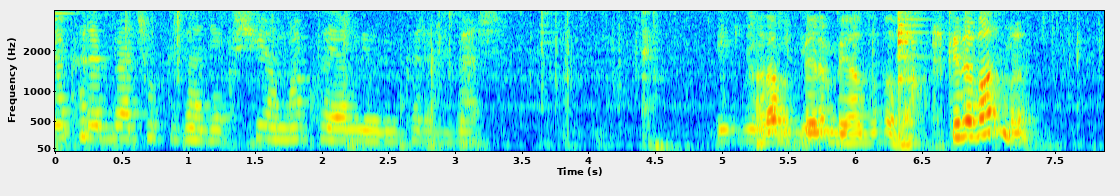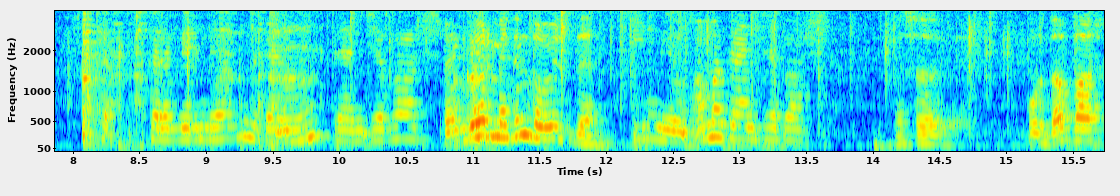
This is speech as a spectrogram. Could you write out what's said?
buna karabiber çok güzel yakışıyor ama koyamıyorum karabiber. Gibi- Karabiberin beyazı da var. Türkiye'de var mı? Ka- karabiberin beyazı mı? Bence, bence var. Ben Ama görmedim de o yüzden. Bilmiyorum ama bence var. Mesela burada var.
